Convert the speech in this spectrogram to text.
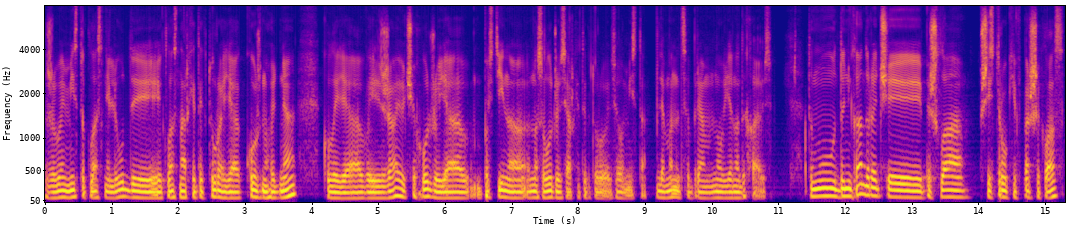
Живе місто, класні люди, класна архітектура. Я кожного дня, коли я виїжджаю чи ходжу, я постійно насолоджуюся архітектурою цього міста. Для мене це прям ну я надихаюсь. Тому донька, до речі, пішла в 6 років в перший клас.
